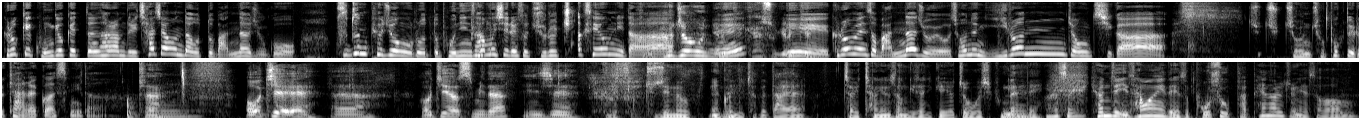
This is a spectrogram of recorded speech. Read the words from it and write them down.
그렇게 공격했던 사람들이 찾아온다고 또 만나주고 굳은 표정으로 또 본인 사무실에서 줄을 쫙 세웁니다. 그 표정은 이렇게 예? 계속 이렇게. 예, 그러면서 만나줘요. 저는 이런 정치가 전 조폭도 이렇게 안 할 것 같습니다. 자, 네. 어제 어, 어제였습니다. 이제 근데 주진우 앵커님 네. 잠깐 나야 저희 장윤성 기자님께 여쭤보고 싶은 게 네, 있는데 현재 이 상황에 대해서 보수우파 패널 중에서 음.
